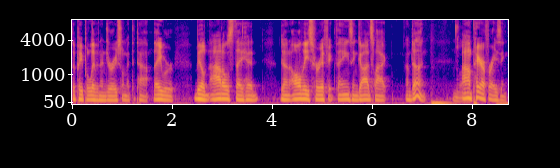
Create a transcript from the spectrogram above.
the people living in Jerusalem at the time. They were building idols. They had done all these horrific things, and God's like, "I'm done." I'm paraphrasing.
